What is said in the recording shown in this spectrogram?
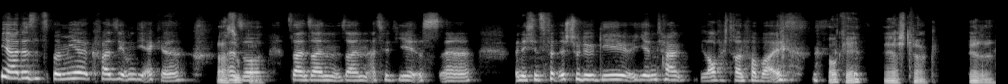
Ja, der sitzt bei mir quasi um die Ecke. Ach, also sein, sein, sein Atelier ist, äh, wenn ich ins Fitnessstudio gehe, jeden Tag laufe ich dran vorbei. Okay, ja, stark. Irre.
